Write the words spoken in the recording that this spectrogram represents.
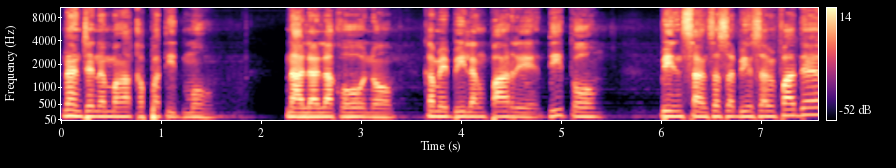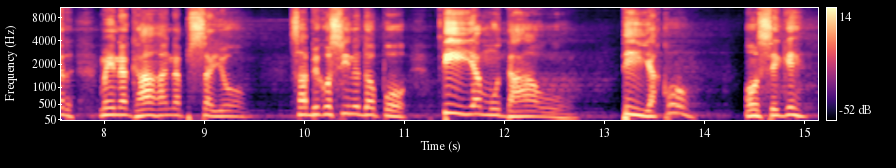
Nandyan ang mga kapatid mo. Naalala ko, no, kami bilang pare dito, Binsan, sasabihin sa Father, may naghahanap sa'yo. Sabi ko, sino daw po? Tiya mo daw. Tiya ko. O sige.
